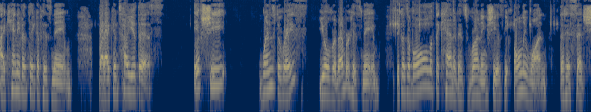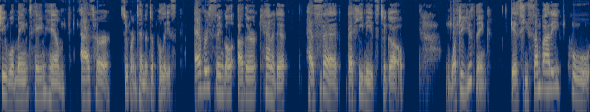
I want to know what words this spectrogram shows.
I can't even think of his name, but I can tell you this. If she wins the race, you'll remember his name because of all of the candidates running, she is the only one that has said she will maintain him as her superintendent of police. Every single other candidate has said that he needs to go. What do you think? Is he somebody who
